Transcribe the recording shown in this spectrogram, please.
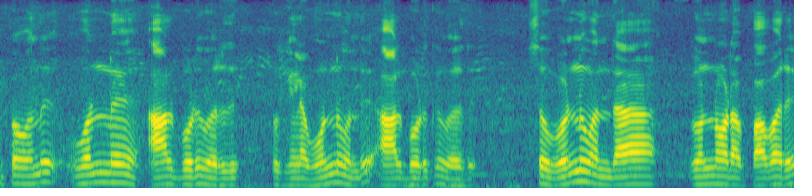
இப்போ வந்து ஒன்று ஆல் போர்டு வருது. ஓகேங்களா? ஒன்று வந்து ஆல் போர்டுக்கு வருது. ஸோ ஒன்று வந்தால் ஒன்றோட பவரு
